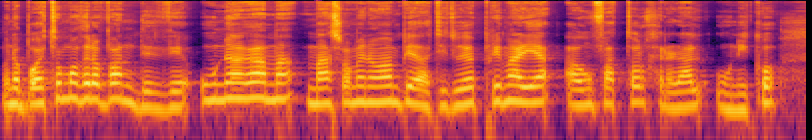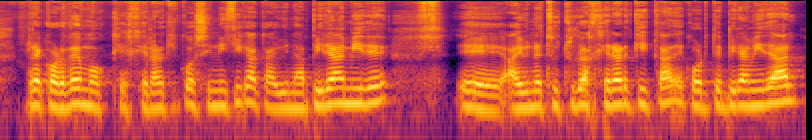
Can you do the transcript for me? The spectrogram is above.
Bueno, pues estos modelos van desde una gama más o menos amplia de actitudes primarias a un factor general único. Recordemos que jerárquico significa que hay una pirámide, eh, hay una estructura jerárquica de corte piramidal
